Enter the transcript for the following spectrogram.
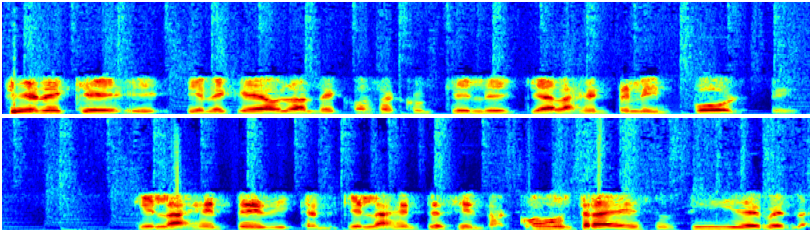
Tiene que, eh, tiene que hablar de cosas con que, le, que a la gente le importe que la gente que la gente sienta contra eso sí de verdad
